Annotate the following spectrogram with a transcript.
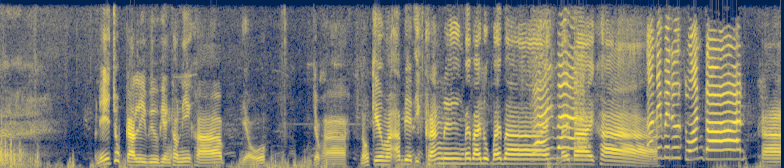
อ่าวัน นี้จบการรีวิวเพียงเท่านี้ครับ เดี๋ยวผมจะพา น้องเกลมาอัปเดตอีกครั้งหนึ่งบายบายลูกบายบายบายบายค่ะ ตอนนี้ไปดูสวนก่อน ค่ะ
